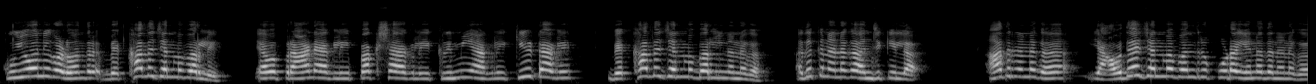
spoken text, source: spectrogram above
ಕುಯೋನಿಗಳು ಅಂದ್ರೆ ಬೇಕಾದ ಜನ್ಮ ಬರಲಿ. ಯಾವ ಪ್ರಾಣಿ ಆಗಲಿ, ಪಕ್ಷ ಆಗಲಿ, ಕ್ರಿಮಿ ಆಗಲಿ, ಕೀಟ ಆಗಲಿ, ಬೇಕಾದ ಜನ್ಮ ಬರಲಿ ನನಗೆ. ಅದಕ್ಕೆ ನನಗೆ ಅಂಜಿಕಿಲ್ಲ. ಆದ್ರೆ ನನಗೆ ಯಾವುದೇ ಜನ್ಮ ಬಂದರೂ ಕೂಡ ಏನದ ನನಗೆ?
